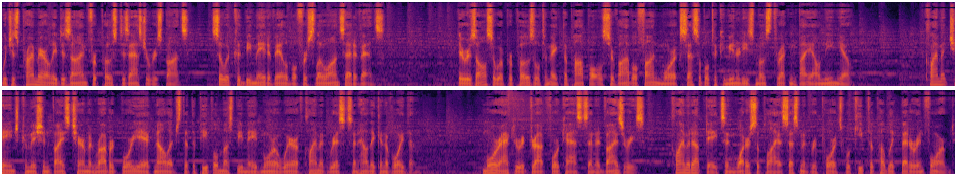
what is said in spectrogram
which is primarily designed for post disaster response, so it could be made available for slow onset events. There is also a proposal to make the People's Survival Fund more accessible to communities most threatened by El Nino. Climate Change Commission Vice Chairman Robert Borje acknowledged that the people must be made more aware of climate risks and how they can avoid them. More accurate drought forecasts and advisories, climate updates, and water supply assessment reports will keep the public better informed.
